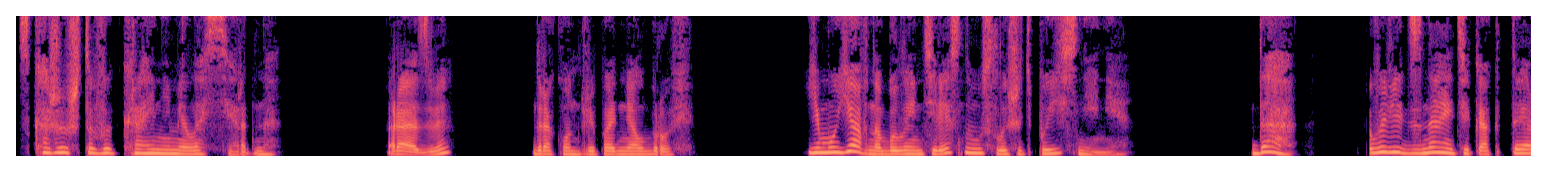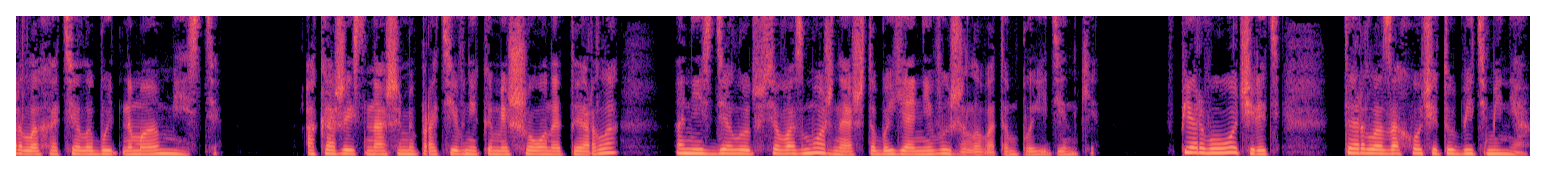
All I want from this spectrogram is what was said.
Скажу, что вы крайне милосердны. Разве? Дракон приподнял бровь. Ему явно было интересно услышать пояснение. Да, вы ведь знаете, как Терла хотела быть на моем месте. Окажись нашими противниками Шоун и Терла — они сделают все возможное, чтобы я не выжила в этом поединке. В первую очередь, Терла захочет убить меня.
